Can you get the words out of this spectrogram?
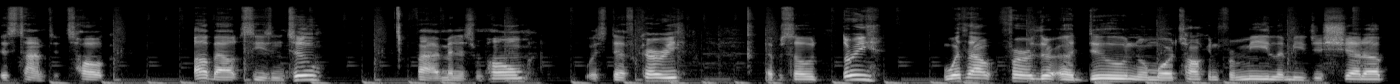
It's time to talk about season two, five minutes from home with Steph Curry, episode three. Without further ado, no more talking for me. Let me just shut up.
